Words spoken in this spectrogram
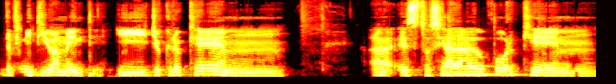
Definitivamente. Y yo creo que um, uh, esto se ha dado porque um,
